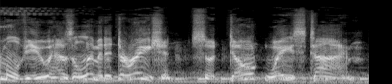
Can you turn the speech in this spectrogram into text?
Thermal view has a limited duration, so don't waste time.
